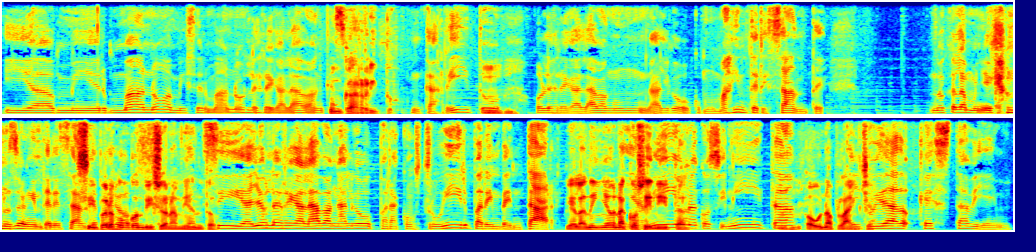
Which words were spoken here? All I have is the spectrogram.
y a mi hermano, a mis hermanos les regalaban un carrito. Un carrito o les regalaban un, algo como más interesante. No que las muñecas no sean interesantes. Sí, pero, es un condicionamiento. Sí, a ellos les regalaban algo para construir, para inventar. Y a la niña una cocinita. una cocinita. O una plancha. Y cuidado, que está bien.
